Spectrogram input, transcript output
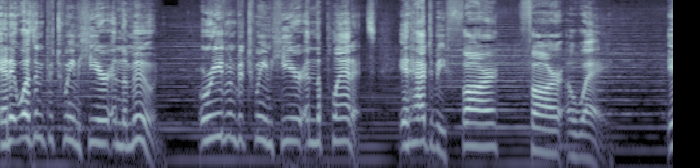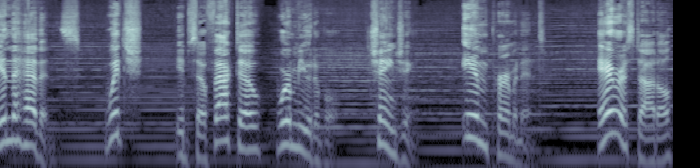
And it wasn't between here and the moon, or even between here and the planets. It had to be far, far away. In the heavens, which, ipso facto, were mutable, changing, impermanent. Aristotle,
